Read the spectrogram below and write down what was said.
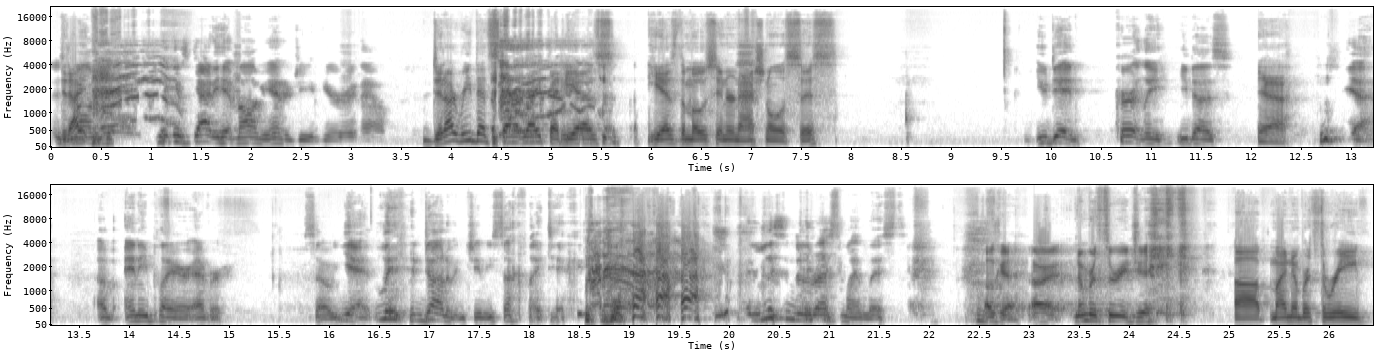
It's did I- mommy- It's daddy hit mommy energy in here right now. Did I read that stat right? That he has he has the most international assists. You did. Currently, he does. Yeah, Yeah, of any player ever. So yeah, Landon Donovan, Jimmy, suck my dick. listen to the rest of my list. Okay. All right. Number three, Jake. Uh, my number three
